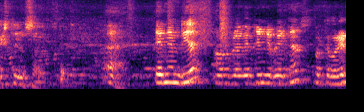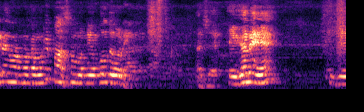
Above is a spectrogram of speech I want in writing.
extension হ্যাঁ এই নিয়ম দিয়ে আমরা প্রেজেন্ট ইন্ডিপেন্ডেন্স করতে পারি, এটা আমরা মোটামুটি পাঁচ নম্বর নিয়ম বলতে পারি। আচ্ছা এখানে যে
